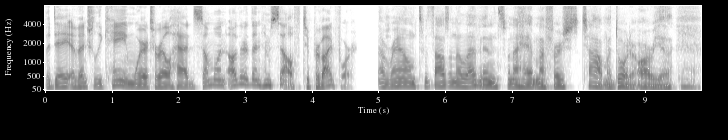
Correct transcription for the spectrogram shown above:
the day eventually came where Terrell had someone other than himself to provide for. Around 2011 is when I had my first child, my daughter, Aria. Yeah.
